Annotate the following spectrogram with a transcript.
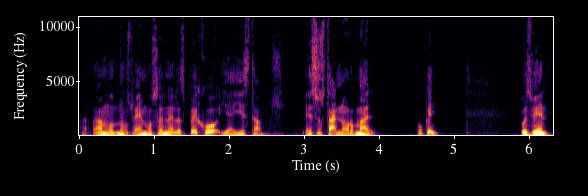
agarramos, nos vemos en el espejo y ahí estamos. Eso está normal, ¿ok? Pues bien,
